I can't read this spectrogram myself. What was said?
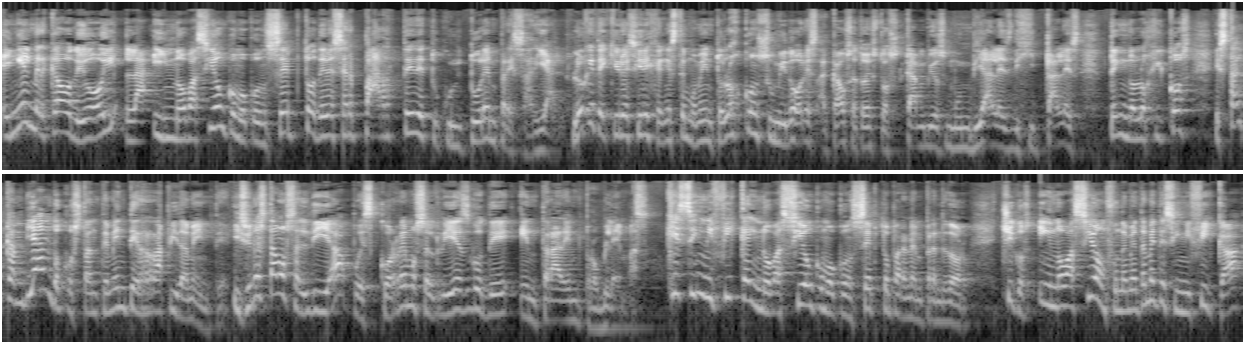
En el mercado de hoy, la innovación como concepto debe ser parte de tu cultura empresarial. Lo que te quiero decir es que en este momento los consumidores, a causa de todos estos cambios mundiales, digitales, tecnológicos, están cambiando constantemente rápidamente. Y si no estamos al día, pues corremos el riesgo de entrar en problemas. ¿Qué significa innovación como concepto para el emprendedor? Chicos, innovación fundamentalmente significa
